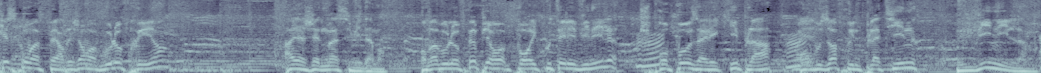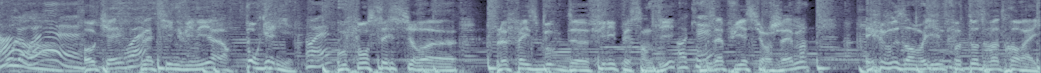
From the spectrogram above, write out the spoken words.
Qu'est-ce qu'on va faire Déjà, on va vous l'offrir. Ah, il y a Genmas, évidemment. On va vous l'offrir, puis pour écouter les vinyles, je propose à l'équipe, là, on vous offre une platine vinyle. Ah ouais. Ok Platine vinyle. Alors, pour gagner, Ouais. vous foncez sur euh, le Facebook de Philippe et Sandy. Vous appuyez sur j'aime et vous envoyez une photo de votre oreille.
